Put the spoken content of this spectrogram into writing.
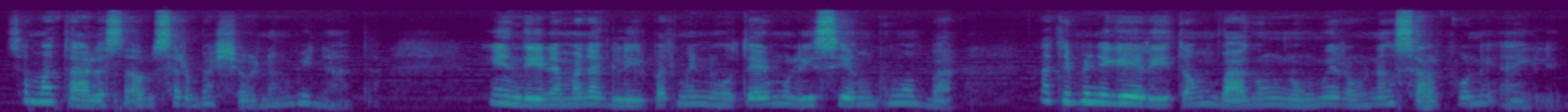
sa matalas na obserbasyon ng binata. Hindi naman naglipat minuto ay muli siyang bumaba at ibinigay rito ang bagong numero ng cellphone ni Eileen.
